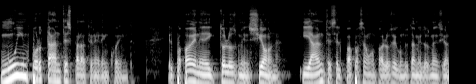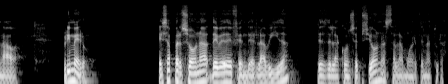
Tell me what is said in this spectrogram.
muy importantes para tener en cuenta. El Papa Benedicto los menciona y antes el Papa San Juan Pablo II también los mencionaba. Primero, esa persona debe defender la vida desde la concepción hasta la muerte natural.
